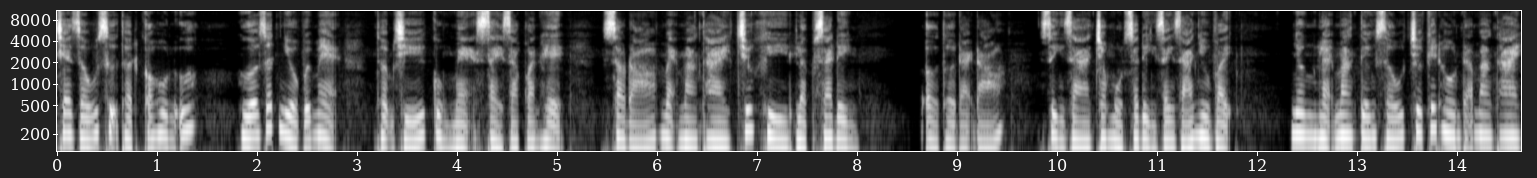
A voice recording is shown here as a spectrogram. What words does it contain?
che giấu sự thật có hôn ước, hứa rất nhiều với mẹ, thậm chí cùng mẹ xảy ra quan hệ, sau đó mẹ mang thai trước khi lập gia đình. Ở thời đại đó, sinh ra trong một gia đình danh giá như vậy nhưng lại mang tiếng xấu chưa kết hôn đã mang thai,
